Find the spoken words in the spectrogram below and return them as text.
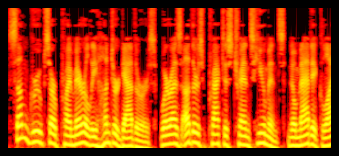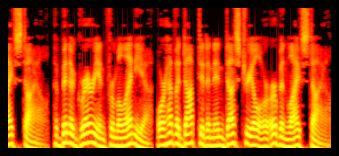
Some groups are primarily hunter-gatherers, whereas others practice transhumance nomadic lifestyle, have been agrarian for millennia, or have adopted an industrial or urban lifestyle.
